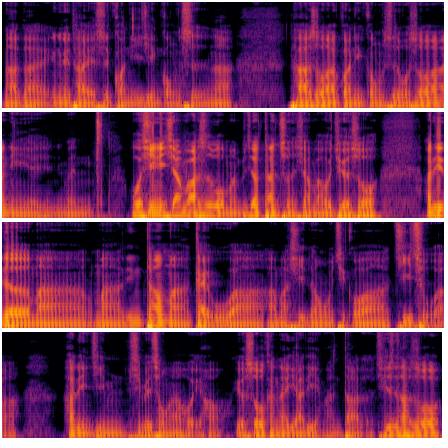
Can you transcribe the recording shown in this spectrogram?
那在，因为他也是管理一间公司，那。他说他管理公司，我说啊，你你们，我心里想法是我们比较单纯的想法，会觉得说，阿里的马马领导马盖乌啊，阿马西东武结果基础啊，他眼睛是被冲阿回哈，有时候看他压力也蛮大的。其实他说，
